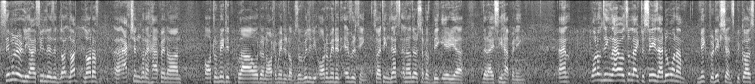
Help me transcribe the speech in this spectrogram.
Similarly, I feel there's a lot, lot, lot of uh, action going to happen on automated cloud and automated observability, automated everything. So I think that's another sort of big area that I see happening. And one of the things I also like to say is I don't want to make predictions because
